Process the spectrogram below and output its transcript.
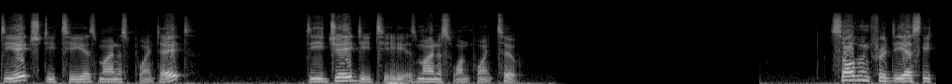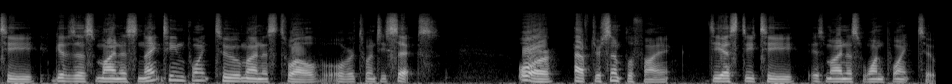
dh dt is minus 0.8, dj dt is minus 1.2. Solving for ds dt gives us minus 19.2 minus 12 over 26. Or, after simplifying, ds dt is minus 1.2.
